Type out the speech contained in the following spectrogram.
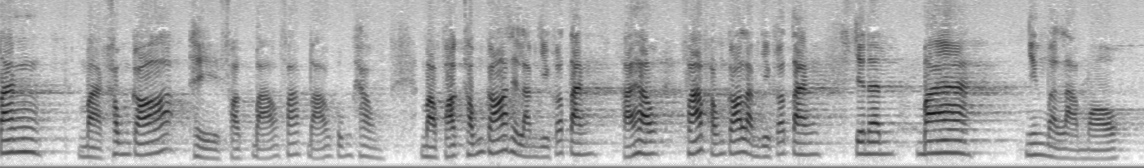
tăng mà không có thì phật bảo, pháp bảo cũng không. Mà phật không có thì làm gì có tăng, phải không? Pháp không có làm gì có tăng. Cho nên ba, nhưng mà là một.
